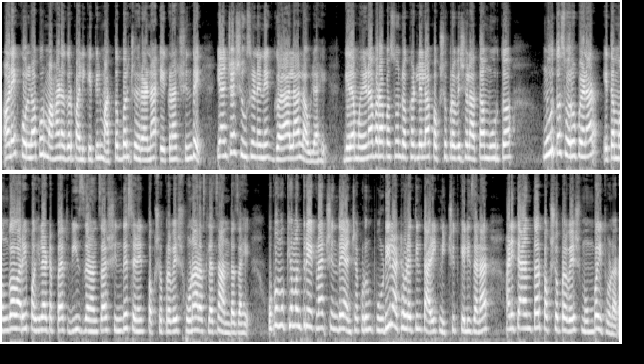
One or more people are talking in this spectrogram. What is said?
अनेक कोल्हापूर महानगरपालिकेतील मातब्बर चेहऱ्यांना एकनाथ शिंदे यांच्या शिवसेनेने गळाला लावले आहे. गेल्या महिनाभरापासून रखडलेला पक्षप्रवेशाला आता मूर्त मूर्त स्वरूप येणार. येत्या मंगळवारी पहिल्या टप्प्यात वीस जणांचा शिंदे सेनेत पक्षप्रवेश होणार असल्याचा अंदाज आहे. उपमुख्यमंत्री एकनाथ शिंदे यांच्याकडून पुढील आठवड्यातील तारीख निश्चित केली जाणार. आणि त्यानंतर पक्षप्रवेश मुंबईत होणार.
